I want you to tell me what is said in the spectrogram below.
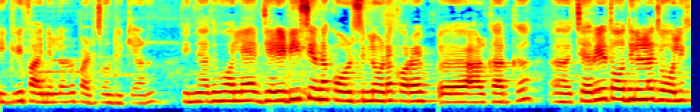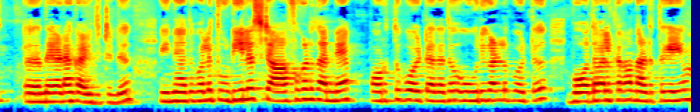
ഡിഗ്രി ഫൈനൽ പഠിച്ചുകൊണ്ടിരിക്കുകയാണ് പിന്നെ അതുപോലെ ജെ ഡി സി എന്ന കോഴ്സിലൂടെ കുറേ ആൾക്കാർക്ക് ചെറിയ തോതിലുള്ള ജോലി നേടാൻ കഴിഞ്ഞിട്ടുണ്ട്. പിന്നെ അതുപോലെ തുടിയിലെ സ്റ്റാഫുകൾ തന്നെ പുറത്തു പോയിട്ട് അതായത് ഊരുകളിൽ പോയിട്ട് ബോധവൽക്കരണം നടത്തുകയും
